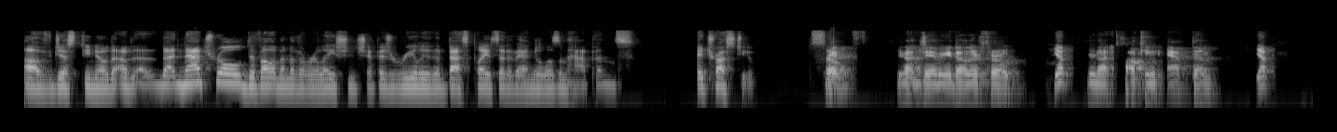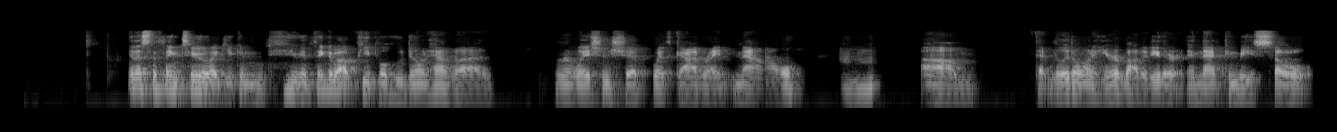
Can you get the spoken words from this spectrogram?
of just you know the, of that natural development of the relationship is really the best place that evangelism happens they trust you so right. you're not jamming it down their throat yep you're not talking at them yep and that's the thing too like you can you can think about people who don't have a relationship with god right now mm-hmm. um that really don't want to hear about it either. And that can be so,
